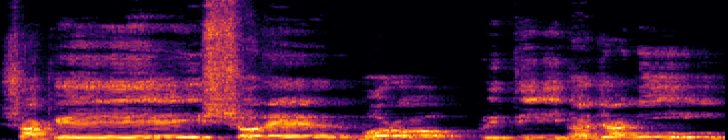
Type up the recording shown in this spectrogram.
শাকে ঈশ্বরের বড় প্রীতি জানি।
